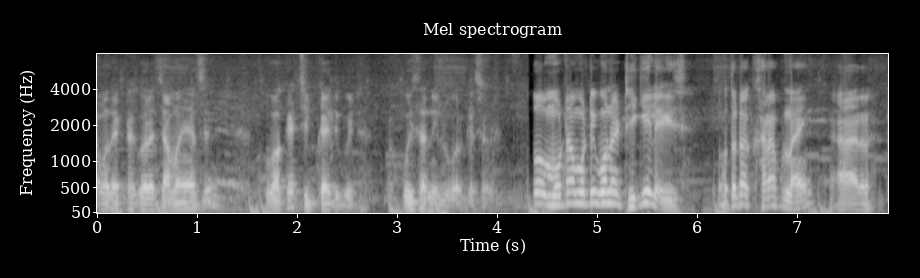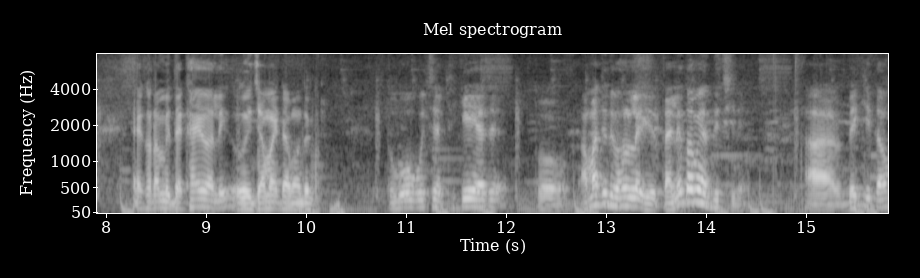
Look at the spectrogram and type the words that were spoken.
আমাদের একটা ঘরে জামাই আছে, ওকে চিপকাই দিব এটা। পয়সা নিল ওর কাছে তো মোটামুটি মনে হয় ঠিকই লেগেছে। অতটা খারাপ নাই। আর এখন আমি দেখাই বালি, ওই জামাইটা আমাদের। তো ও বলছে ঠিকই আছে। তো আমার যদি ভালো লাগে, তাহলে তো আমি আর দিচ্ছি না। আর দেখি দাও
